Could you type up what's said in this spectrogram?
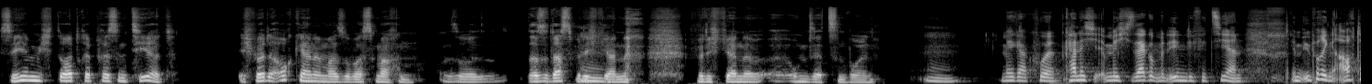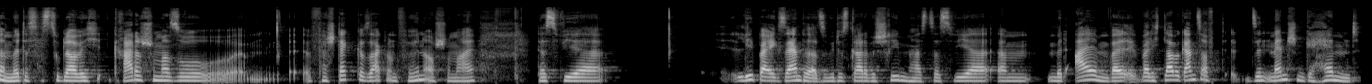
sehe mich dort repräsentiert. Ich würde auch gerne mal sowas machen. Also, also das würde ich mhm. gerne, würde ich gerne äh, umsetzen wollen. Mhm. Mega cool. Kann ich mich sehr gut mit identifizieren. Im Übrigen auch damit, das hast du, glaube ich, gerade schon mal so äh, versteckt gesagt und vorhin auch schon mal, dass wir Lead by Example, also wie du es gerade beschrieben hast, dass wir ähm, mit allem, weil, weil ich glaube, ganz oft sind Menschen gehemmt,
